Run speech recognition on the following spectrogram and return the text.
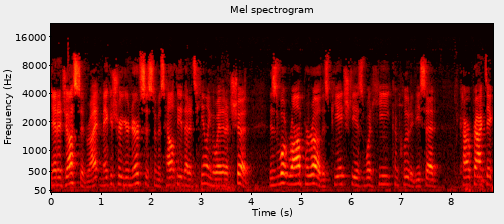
Get adjusted, right? Making sure your nerve system is healthy, that it's healing the way that it should. This is what Ron Pero, this PhD, is what he concluded. He said, chiropractic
